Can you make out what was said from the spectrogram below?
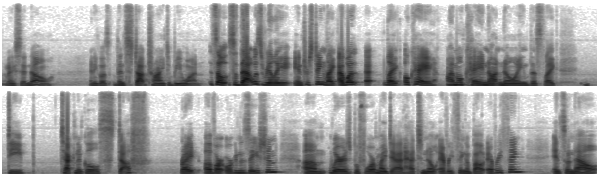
And I said, no. And he goes, then stop trying to be one. So, so that was really interesting. Like I was uh, like, okay, I'm okay not knowing this like deep technical stuff, right, of our organization. Um, whereas before, my dad had to know everything about everything. And so now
